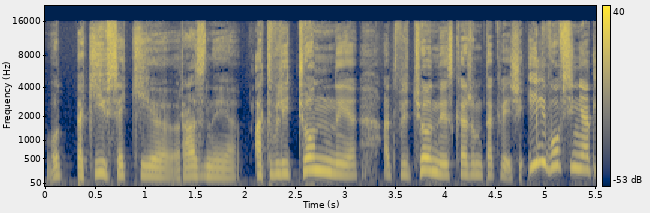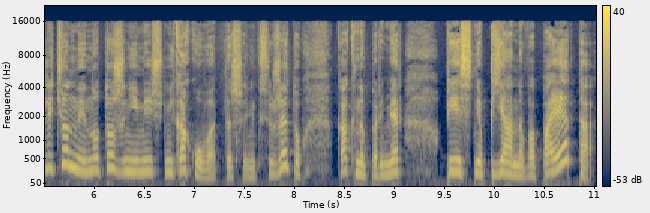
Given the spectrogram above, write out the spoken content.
Вот такие всякие разные отвлеченные, отвлеченные, скажем так, вещи. Или вовсе не отвлеченные, но тоже не имеющие никакого отношения к сюжету, как, например, песня пьяного поэта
